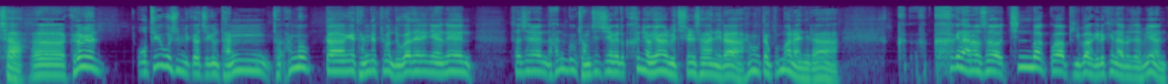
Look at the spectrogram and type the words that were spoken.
자, 어, 그러면 어떻게 보십니까? 지금 당 저- 한국당의 당 대표가 누가 되느냐는 사실은 한국 정치 지형에도 큰 영향을 미칠 사안이라 한국당뿐만 아니라 크, 크게 나눠서 친박과 비박 이렇게 나누자면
